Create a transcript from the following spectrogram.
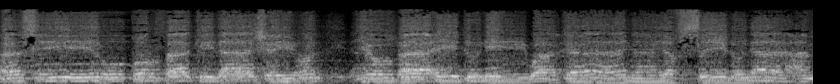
أسير قربك لا شيء. يباعدني وكان يفصلنا عن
